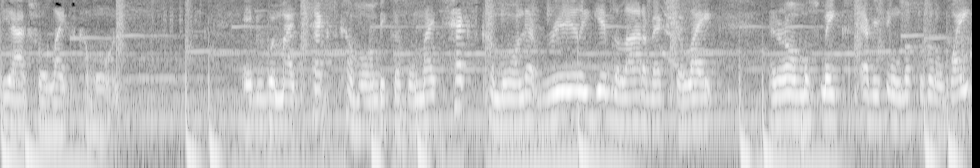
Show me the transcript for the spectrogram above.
the actual lights come on. Maybe when my texts come on because when my texts come on that really gives a lot of extra light and it almost makes everything look a little white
